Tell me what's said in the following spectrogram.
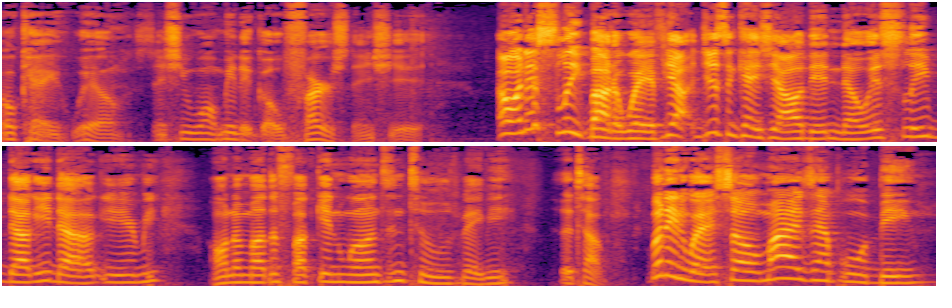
okay? Well, since you want me to go first and shit. Oh, and it's sleep by the way. If y'all, just in case y'all didn't know, it's sleep, doggy dog. You hear me? On the motherfucking ones and twos, baby. The top. But anyway, so my example would be,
